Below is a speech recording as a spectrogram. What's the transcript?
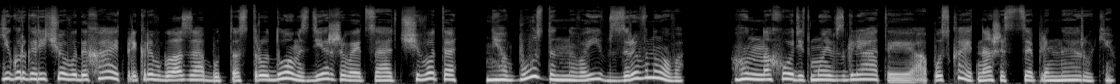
Егор горячо выдыхает, прикрыв глаза, будто с трудом сдерживается от чего-то необузданного и взрывного. Он находит мой взгляд и опускает наши сцепленные руки.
